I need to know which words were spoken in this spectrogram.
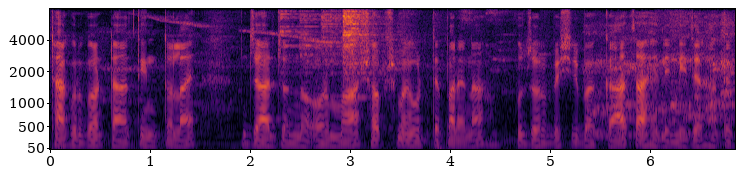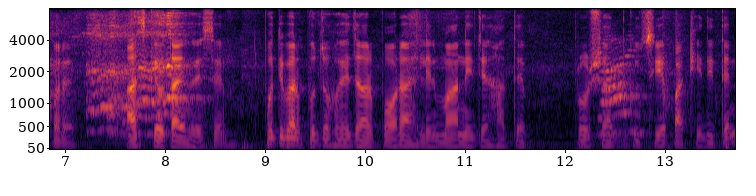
ঠাকুরঘরটা তিনতলায় যার জন্য ওর মা সবসময় উঠতে পারে না, পুজোর বেশিরভাগ কাজ আহিলি নিজের হাতে করে। আজকেও তাই হয়েছে। প্রতিবার পুজো হয়ে যাওয়ার পর আহিলির মা নিজের হাতে প্রসাদ গুছিয়ে পাঠিয়ে দিতেন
